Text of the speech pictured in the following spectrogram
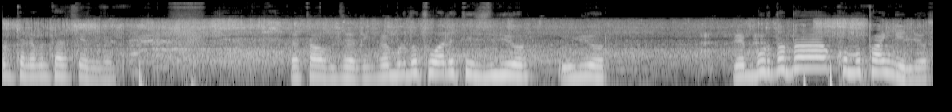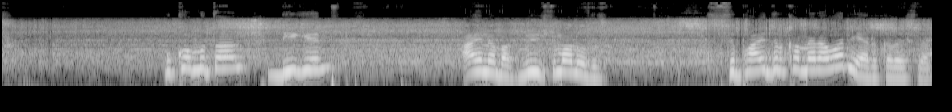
Dur telefonu ters çevireyim. Tamam düzeldik. Ve burada tuvalet eziliyor. Ölüyor. Ve burada da komutan geliyor. Bu komutan bir gün Aynen bak büyük ihtimal olur. Spider kamera var ya arkadaşlar.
